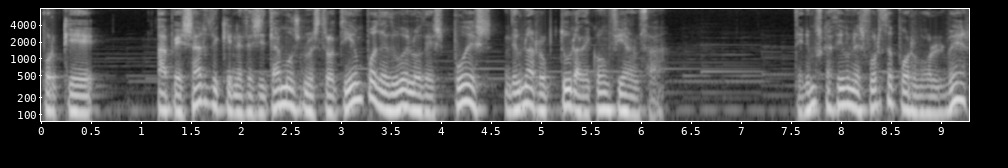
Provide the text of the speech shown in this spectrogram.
porque a pesar de que necesitamos nuestro tiempo de duelo después de una ruptura de confianza, tenemos que hacer un esfuerzo por volver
